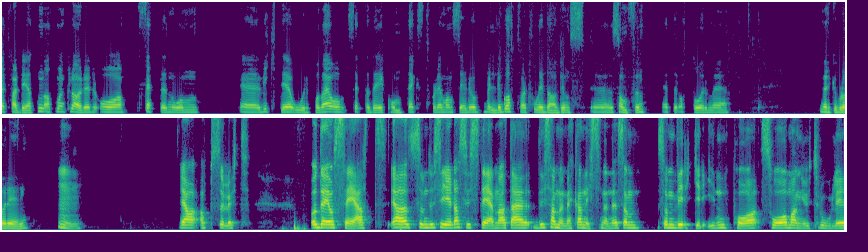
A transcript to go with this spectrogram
rettferdigheten. At man klarer å sette noen uh, viktige ord på det og sette det i kontekst. For man ser det jo veldig godt, i hvert fall i dagens uh, samfunn, etter åtte år med mørkeblå regjering. Mm. Ja, absolutt. Og det å se at, ja, som du sier, da, systemet, at det er de samme mekanismene som, som virker inn på så mange utrolig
